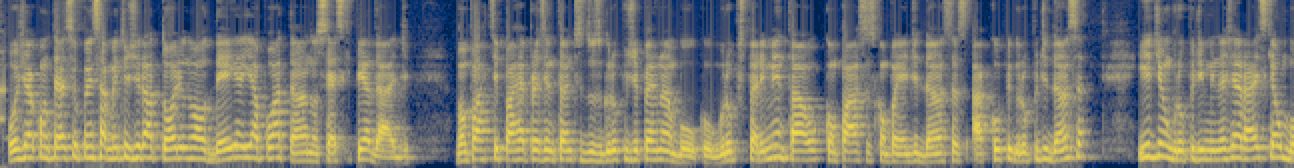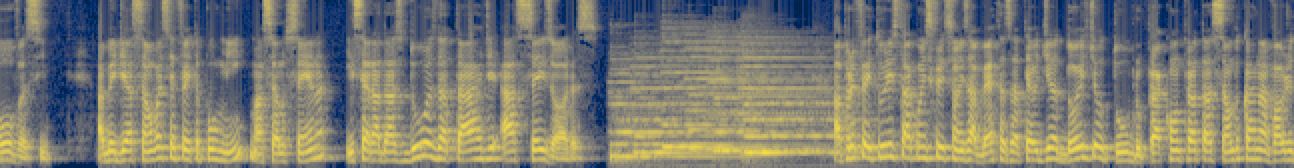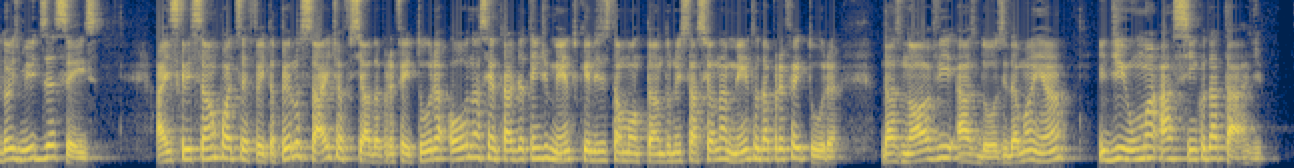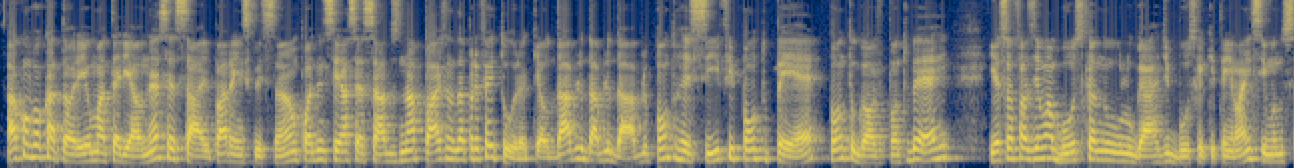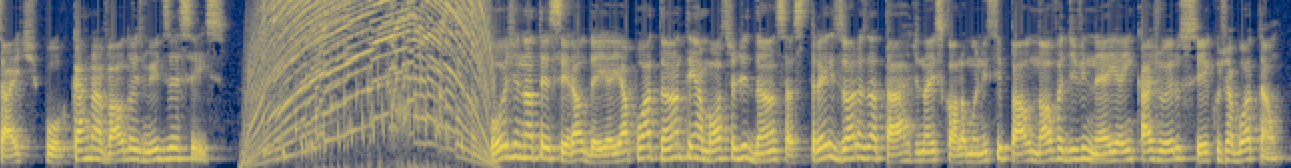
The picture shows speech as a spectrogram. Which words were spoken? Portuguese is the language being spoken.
Hoje acontece o pensamento giratório no Aldeia e Apoatã, no Sesc Piedade. Vão participar representantes dos grupos de Pernambuco, Grupo Experimental, Compassos Companhia de Danças, a CUP Grupo de Dança e de um grupo de Minas Gerais que é o Mova-se. A mediação vai ser feita por mim, Marcelo Sena, e será das 2 da tarde às 6 horas. A Prefeitura está com inscrições abertas até o dia 2 de outubro para a contratação do Carnaval de 2016. A inscrição pode ser feita pelo site oficial da Prefeitura ou na central de atendimento que eles estão montando no estacionamento da Prefeitura, das 9 às 12 da manhã e de 1 às 5 da tarde. A convocatória e o material necessário para a inscrição podem ser acessados na página da Prefeitura, que é o www.recife.pe.gov.br, e é só fazer uma busca no lugar de busca que tem lá em cima no site por Carnaval 2016. Hoje, na terceira aldeia Iapoatã, tem a mostra de dança às 3 horas da tarde na Escola Municipal Nova Divinéia, em Cajueiro Seco, Jaboatão.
